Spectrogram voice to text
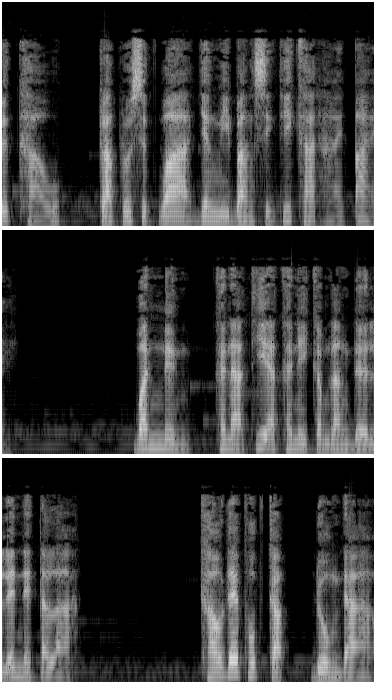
ลึกๆเขากลับรู้สึกว่ายังมีบางสิ่งที่ขาดหายไป วันหนึ่ง ขณะที่อคนีกำลังเดินเล่นในตลาด เขาได้พบกับดวงดาว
